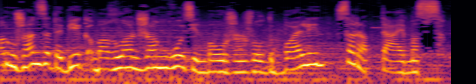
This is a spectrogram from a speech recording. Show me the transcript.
Аружан задабек бағлан жанғозин бауыржан жолдыбалин сараптаймыз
